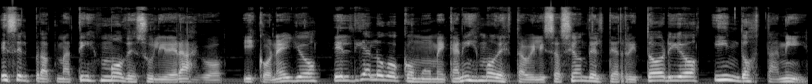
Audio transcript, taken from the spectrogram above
es el pragmatismo de su liderazgo, y con ello el diálogo como mecanismo de estabilización del territorio indostaní.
